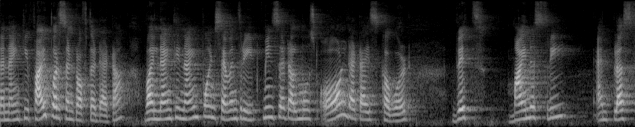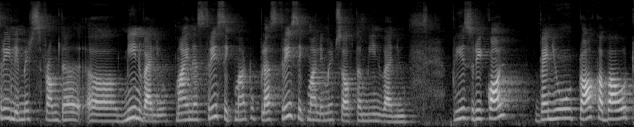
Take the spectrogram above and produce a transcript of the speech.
the 95 percent of the data while 99.73 it means that almost all data is covered with minus 3 and plus 3 limits from the uh, mean value minus 3 sigma to plus 3 sigma limits of the mean value. Please recall when you talk about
